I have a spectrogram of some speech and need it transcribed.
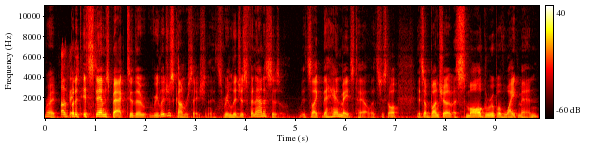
right. of it. But it, it stems back to the religious conversation. It's religious fanaticism. It's like the handmaid's tale. It's just all, it's a bunch of, a small group of white men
